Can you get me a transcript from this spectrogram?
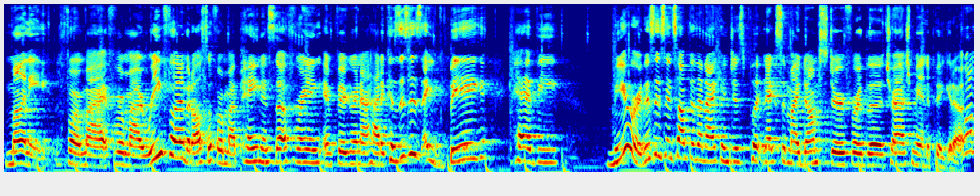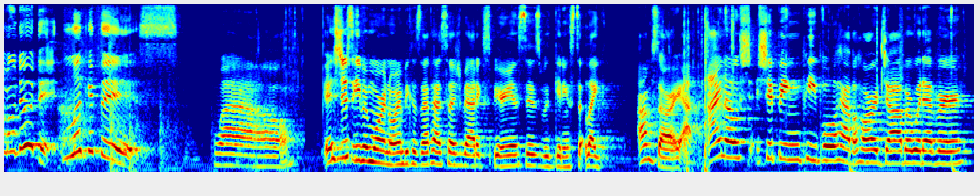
money for my for my refund, but also for my pain and suffering and figuring out how to. Because this is a big, heavy mirror. This isn't something that I can just put next to my dumpster for the trash man to pick it up. What am I gonna do with it? Look at this. Wow. It's just even more annoying because I've had such bad experiences with getting stuff. Like, I'm sorry. I, I know sh shipping people have a hard job or whatever,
